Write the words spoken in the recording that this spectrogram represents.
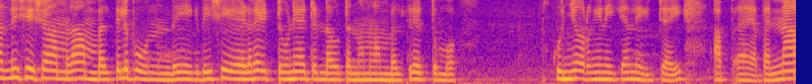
അതിനുശേഷം നമ്മൾ അമ്പലത്തിൽ പോകുന്നുണ്ട്. ഏകദേശം ഏഴര എട്ട് മണിയായിട്ടുണ്ടാവും കേട്ടോ നമ്മൾ അമ്പലത്തിൽ എത്തുമ്പോൾ കുഞ്ഞ് ഉറങ്ങിണീക്കാൻ ലേറ്റായി അപ്പം ആ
